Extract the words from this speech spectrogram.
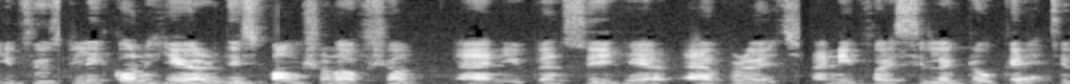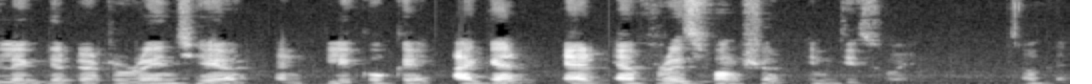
If you click on here, this function option and you can see here average and if I select OK, select the data range here and click OK, I can add average function in this way. Okay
